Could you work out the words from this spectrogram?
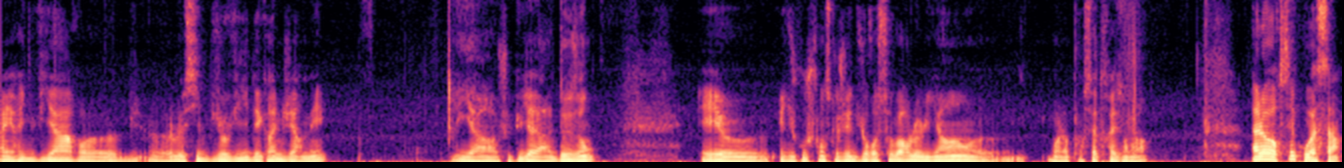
Eric Viard, le site Biovie, des graines germées il y a, je sais plus, il y a deux ans. Euh, et, du coup, je pense que j'ai dû recevoir le lien, euh, voilà, pour cette raison-là. Alors, c'est quoi ça?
